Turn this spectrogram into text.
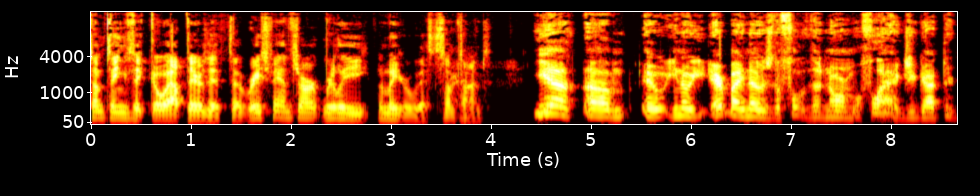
some things that go out there that uh, race fans aren't really familiar with sometimes. Yeah, um, it- you know, everybody knows the fl- the normal flags. You got the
